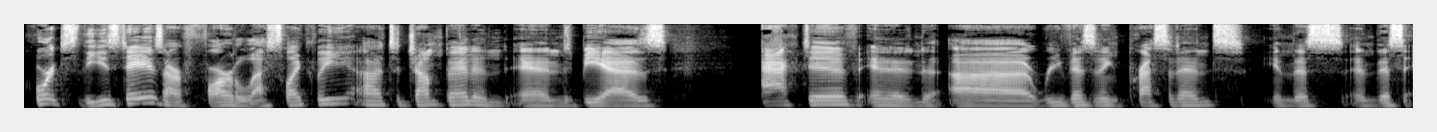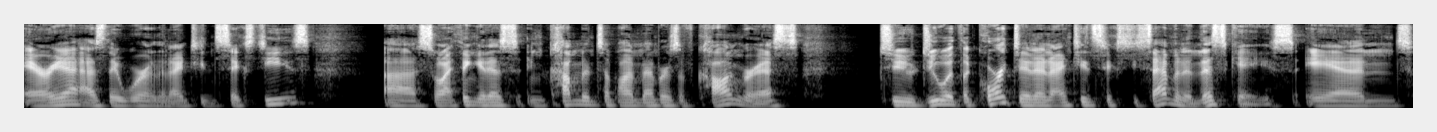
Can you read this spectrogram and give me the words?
courts these days are far less likely uh, to jump in and, and be as active in uh, revisiting precedent in this in this area as they were in the 1960s. Uh, so I think it is incumbent upon members of Congress to do what the court did in 1967 in this case and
